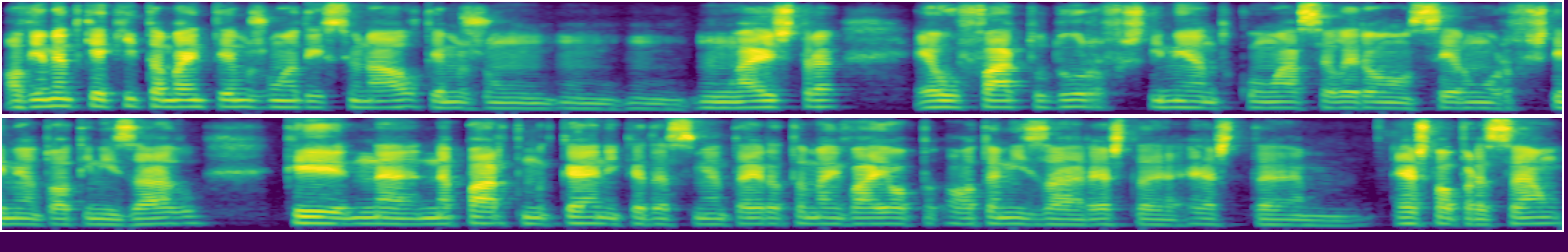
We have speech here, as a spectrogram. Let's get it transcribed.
Obviamente que aqui também temos um adicional, temos um, um, um extra, é o facto do revestimento com o Aceleron ser um revestimento otimizado, que na, na, parte mecânica da sementeira também vai otimizar esta, esta, esta operação,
